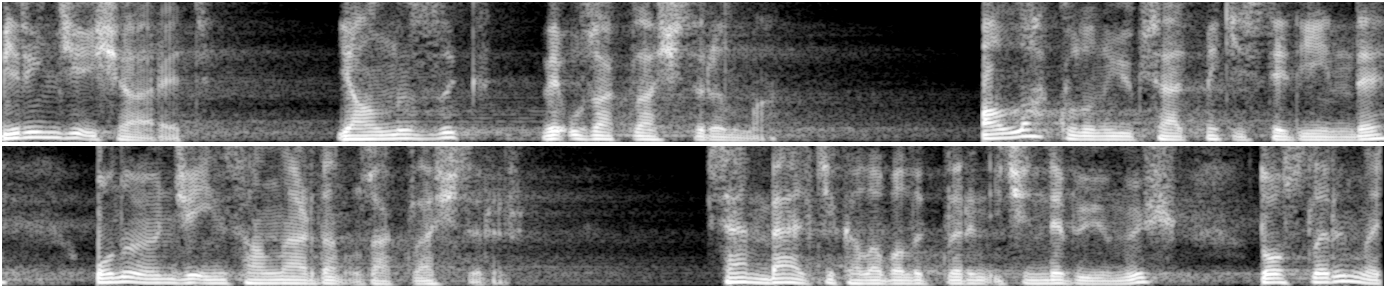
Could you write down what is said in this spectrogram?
Birinci işaret, yalnızlık ve uzaklaştırılma. Allah kulunu yükseltmek istediğinde onu önce insanlardan uzaklaştırır. Sen belki kalabalıkların içinde büyümüş, dostlarınla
